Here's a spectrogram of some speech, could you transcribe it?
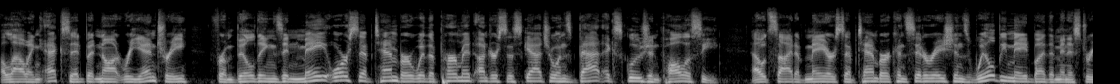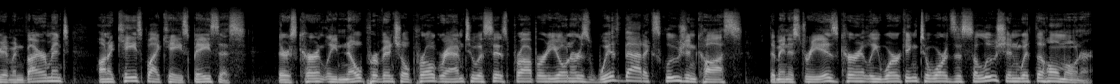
allowing exit but not re-entry from buildings in May or September with a permit under Saskatchewan's bat exclusion policy. Outside of May or September, considerations will be made by the Ministry of Environment on a case by case basis. There's currently no provincial program to assist property owners with bat exclusion costs. The ministry is currently working towards a solution with the homeowner.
